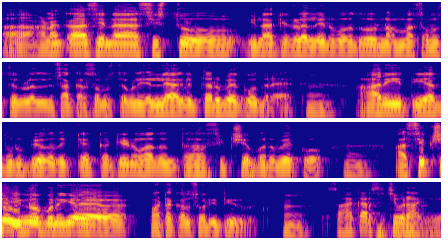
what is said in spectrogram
ಆ ಹಣಕಾಸಿನ ಶಿಸ್ತು ಇಲಾಖೆಗಳಲ್ಲಿರ್ಬೋದು, ನಮ್ಮ ಸಂಸ್ಥೆಗಳಲ್ಲಿ, ಸಹಕಾರ ಸಂಸ್ಥೆಗಳು ಎಲ್ಲೇ ಆಗಲಿ ತರಬೇಕು ಅಂದ್ರೆ ಆ ರೀತಿಯ ದುರುಪಯೋಗದಕ್ಕೆ ಕಠಿಣವಾದಂತಹ ಶಿಕ್ಷೆ ಬರಬೇಕು. ಆ ಶಿಕ್ಷೆ ಇನ್ನೊಬ್ಬನಿಗೆ ಪಾಠ ಕಲಿಸೋ ರೀತಿ ಇರಬೇಕು. ಸಹಕಾರ ಸಚಿವರಾಗಿ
